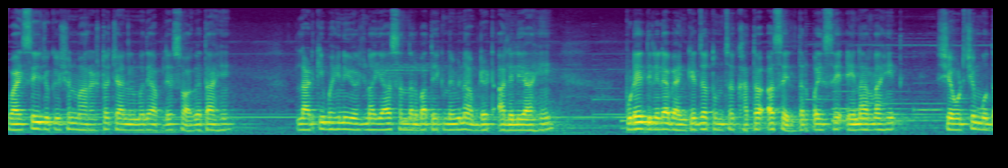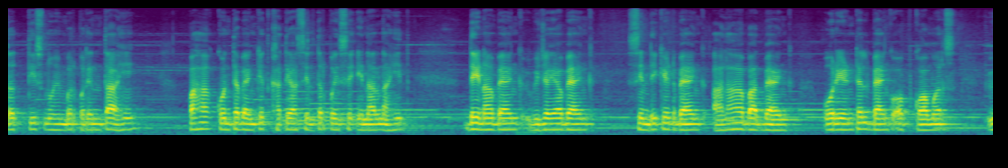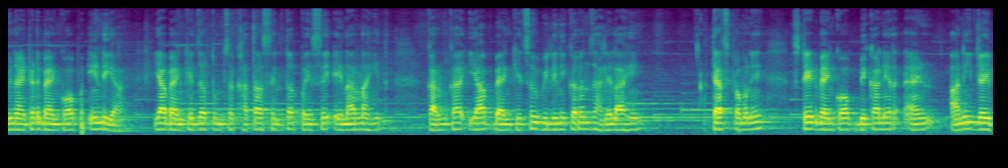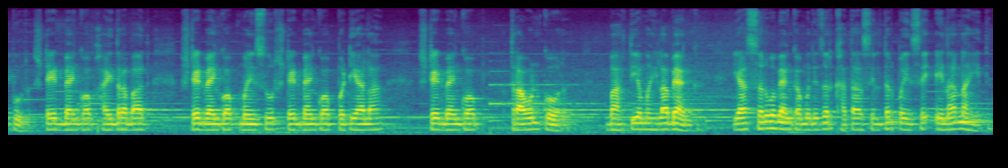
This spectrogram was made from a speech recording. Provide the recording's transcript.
Y C education Maharashtra चॅनलमध्ये आपले स्वागत आहे. लाडकी बहिणी योजना या संदर्भात एक नवीन अपडेट आलेली आहे. पुढे दिलेल्या बँकेत जर तुमचं खातं असेल तर पैसे येणार नाहीत. शेवटची मुदत तीस नोव्हेंबरपर्यंत आहे. पहा कोणत्या बँकेत खाते असेल तर पैसे येणार नाहीत. Dena Bank Vijaya Bank Syndicate Bank Allahabad Bank Oriental Bank of Commerce United Bank of India या बँकेत जर तुमचं खातं असेल तर पैसे येणार नाहीत. कारण का? या बँकेचं विलिनीकरण झालेलं आहे. त्याचप्रमाणे State Bank of Bikaner and आणि Jaipur State Bank of Hyderabad State Bank of Mysore State Bank of Patiala State Bank of Travancore Bharatiya Mahila Bank या सर्व बँकामध्ये जर खातं असेल तर पैसे येणार नाहीत.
